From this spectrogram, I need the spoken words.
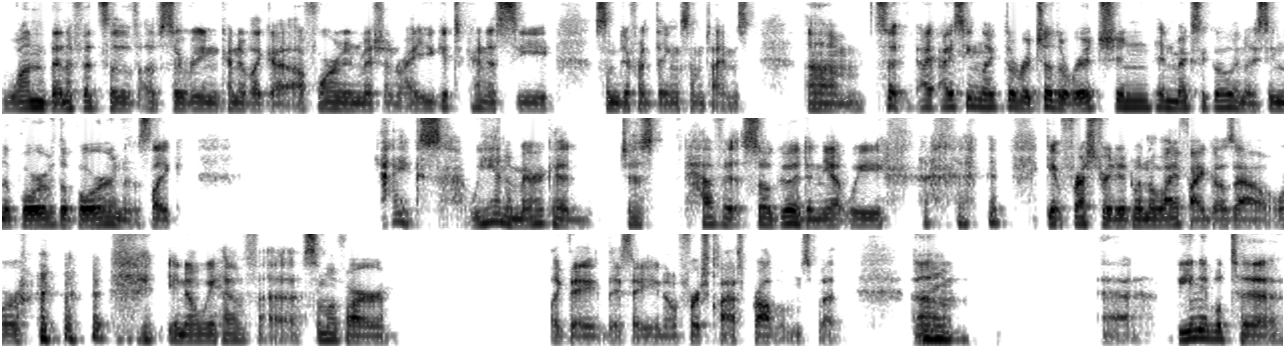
one benefits of of serving kind of like a, a, foreign mission right? You get to kind of see some different things sometimes. Um so i i seen like the rich of the rich in in mexico and i seen the poor of the poor and it's like yikes we in america just have it so good and yet we get frustrated when the wi-fi goes out or you know we have uh, some of our like they they say you know first class problems but um uh being able to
